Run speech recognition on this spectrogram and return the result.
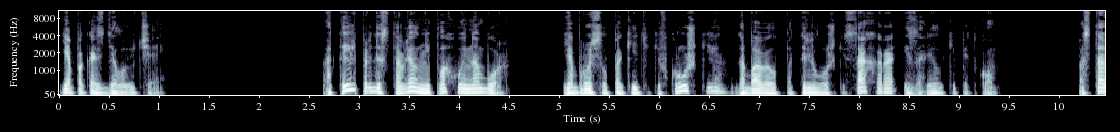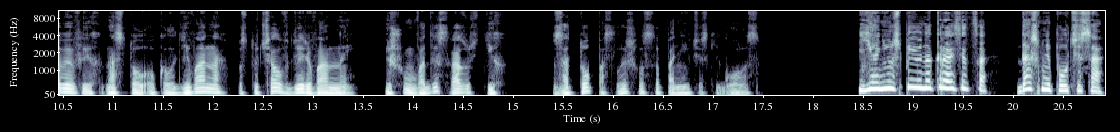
Я пока сделаю чай». Отель предоставлял неплохой набор. Я бросил пакетики в кружки, добавил по три ложки сахара и залил кипятком. Поставив их на стол около дивана, постучал в дверь ванной, и шум воды сразу стих. Зато послышался панический голос. «Я не успею накраситься! Дашь мне полчаса?»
